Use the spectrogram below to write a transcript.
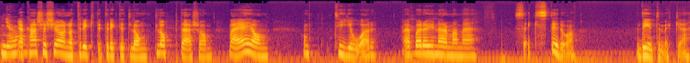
Ja. Jag kanske kör något riktigt, riktigt långt lopp där som, vad är jag om, om 10 år? Jag börjar ju närma mig 60 då. Det är ju inte mycket.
